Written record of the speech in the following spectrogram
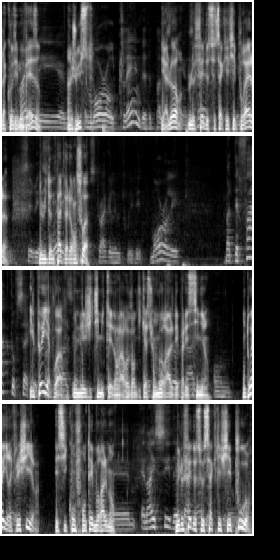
la cause est mauvaise, injuste, et alors le fait de se sacrifier pour elle ne lui donne pas de valeur en soi il peut y avoir une légitimité dans la revendication morale des Palestiniens. On doit y réfléchir et s'y confronter moralement. Mais le fait de se sacrifier pour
